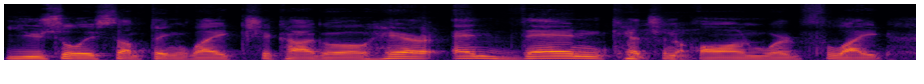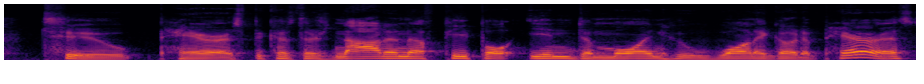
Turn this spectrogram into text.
usually something like Chicago O'Hare, and then catch an mm-hmm. onward flight to Paris because there's not enough people in Des Moines who want to go to Paris,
